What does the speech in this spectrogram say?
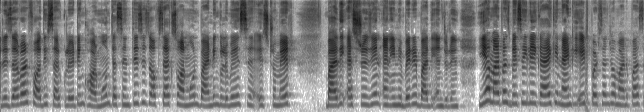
reservoir for the circulating hormone the synthesis of sex hormone binding globulin is stimulated by the estrogen and inhibited by the androgen ये हमारे पास बेसिकली कहा है कि 98 परसेंट जो हमारे पास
